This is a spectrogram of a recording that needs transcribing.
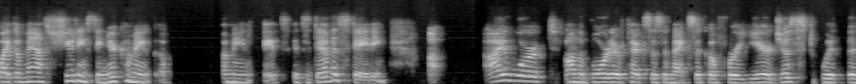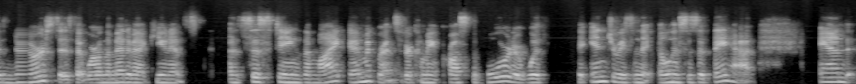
like a mass shooting scene. You're coming. Up, I mean, it's it's devastating. I worked on the border of Texas and Mexico for a year, just with the nurses that were on the medevac units, assisting the immigrants that are coming across the border with the injuries and the illnesses that they had. And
